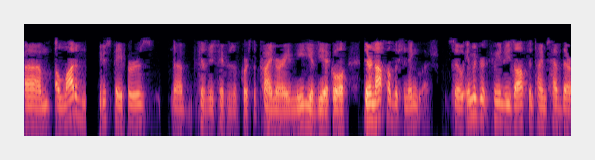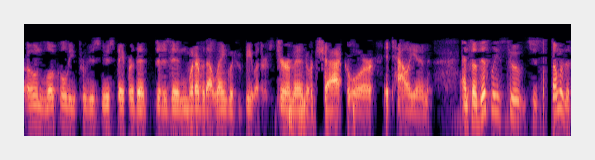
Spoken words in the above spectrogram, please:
um, a lot of newspapers uh, because newspapers, of course, the primary media vehicle, they're not published in English. So immigrant communities oftentimes have their own locally produced newspaper that, that is in whatever that language would be, whether it's German or Czech or Italian. And so this leads to, to some of this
